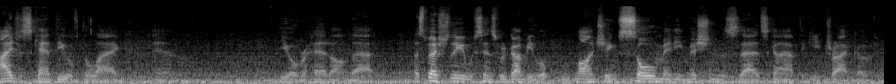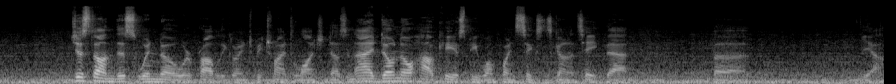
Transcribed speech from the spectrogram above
I just can't deal with the lag and the overhead on that. Especially since we're going to be launching so many missions that it's going to have to keep track of just on this window, we're probably going to be trying to launch a dozen. I don't know how KSP 1.6 is going to take that, but yeah.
